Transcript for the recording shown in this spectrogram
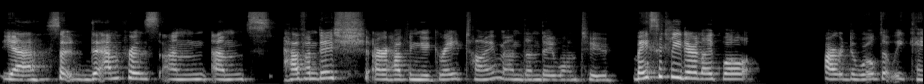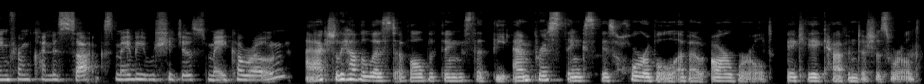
yeah so the empress and and cavendish are having a great time and then they want to basically they're like well our the world that we came from kind of sucks. Maybe we should just make our own. I actually have a list of all the things that the Empress thinks is horrible about our world, aka Cavendish's world,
